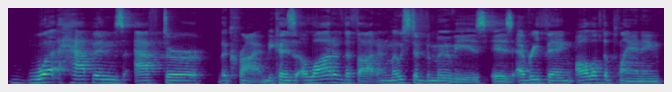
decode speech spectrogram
what happens after the crime because a lot of the thought and most of the movies is everything, all of the planning,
